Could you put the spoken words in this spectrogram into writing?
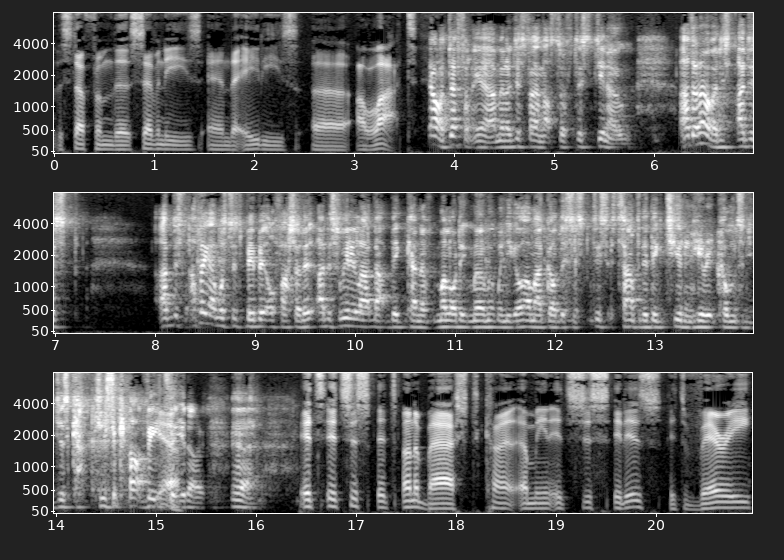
the stuff from the 70s and the 80s uh, a lot. Oh, definitely. Yeah. I mean, I just found that stuff just, you know, I don't know. I just, I just, I just, I think I must just be a bit old-fashioned. I just really like that big kind of melodic moment when you go, "Oh my god, this is this is time for the big tune," and here it comes, and you just can't, just can't beat yeah. it, you know? Yeah. It's it's just it's unabashed kind. Of, I mean, it's just it is it's very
